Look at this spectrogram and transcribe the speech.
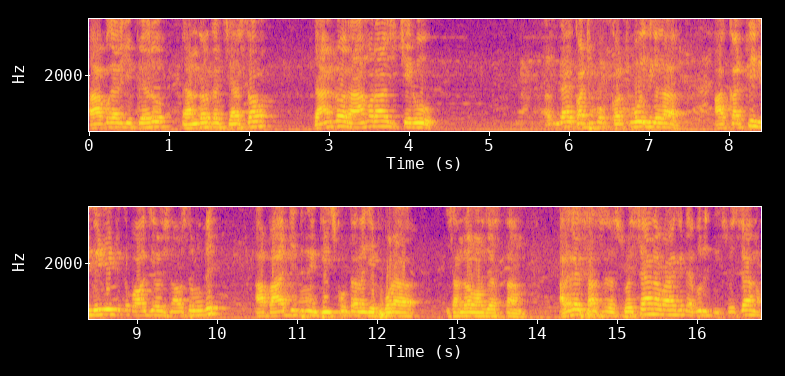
పాపగారు చెప్పారు అందరూ కలిసి చేస్తాం. దాంట్లో రామరాజు చెరువు. అంటే కట్టుపో కట్టుపోయింది కదా. ఆ కట్టు ఇమీడియట్గా బాగు చేయవలసిన అవసరం ఉంది. ఆ బాధ్యత నేను తీసుకుంటానని చెప్పి కూడా ఈ సందర్భం చేస్తాను. అలాగే శ్మశాన వాకిటి అభివృద్ధి శ్మశానం.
